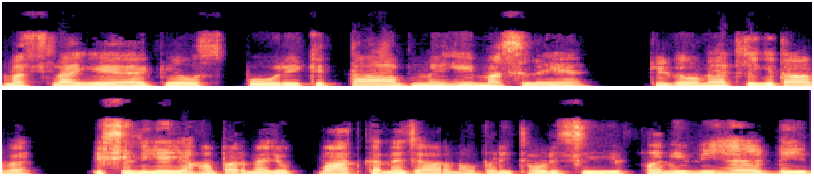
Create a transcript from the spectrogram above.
مسئلہ یہ ہے کہ اس پوری کتاب میں ہی مسئلے ہیں، کیونکہ وہ میتھ کی کتاب ہے۔ اسی لیے یہاں پر میں جو بات کرنے جا رہا ہوں وہ بڑی تھوڑی سی فنی بھی ہے ڈیپ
